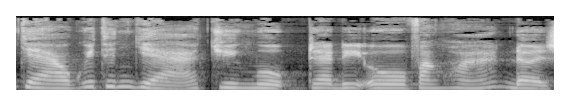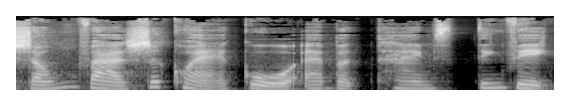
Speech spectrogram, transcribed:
chào quý thính giả chuyên mục Radio Văn hóa, Đời sống và Sức khỏe của Epoch Times tiếng Việt.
